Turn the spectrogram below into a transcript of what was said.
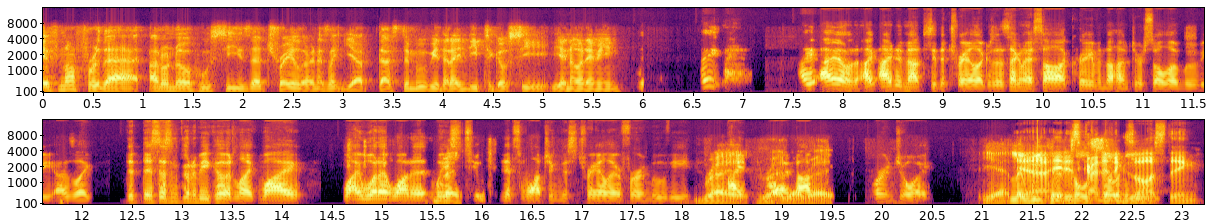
If not for that, I don't know who sees that trailer and it's like, yep, that's the movie that I need to go see. You know what I mean? I, I, I don't. I, I did not see the trailer because the second I saw Kraven the Hunter solo movie, I was like, "This isn't going to be good." Like, why? Why would I want to waste Right. two minutes watching this trailer for a movie Right, I- right, right, not- right. or enjoy? Yeah, like we yeah, could it have is told kind Sony. of exhausting,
